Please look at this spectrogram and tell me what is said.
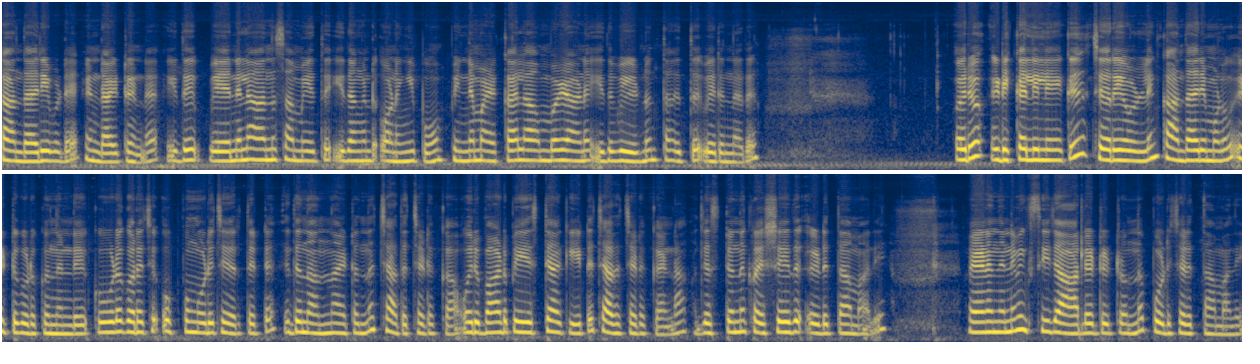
കാന്താരി ഇവിടെ ഉണ്ടായിട്ടുണ്ട്. ഇത് വേനലാകുന്ന സമയത്ത് ഇതങ്ങോട്ട് ഉണങ്ങിപ്പോവും. പിന്നെ മഴക്കാലമാകുമ്പോഴാണ് ഇത് വീണ്ടും തഴുത്ത് വരുന്നത്. ഒരു ഇടിക്കല്ലിലേക്ക് ചെറിയ ഉള്ളിയും കാന്താരിമുളകും ഇട്ട് കൊടുക്കുന്നുണ്ട്. കൂടെ കുറച്ച് ഉപ്പും കൂടി ചേർത്തിട്ട് ഇത് നന്നായിട്ടൊന്ന് ചതച്ചെടുക്കാം. ഒരുപാട് പേസ്റ്റ് ആക്കിയിട്ട് ചതച്ചെടുക്കേണ്ട. ജസ്റ്റ് ഒന്ന് ക്രഷ് ചെയ്ത് എടുത്താൽ മതി. വേണമെന്നുണ്ടെങ്കിൽ മിക്സി ജാറിലിട്ടിട്ടൊന്ന് പൊടിച്ചെടുത്താൽ മതി.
